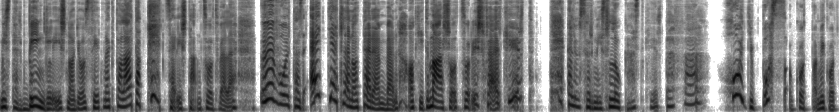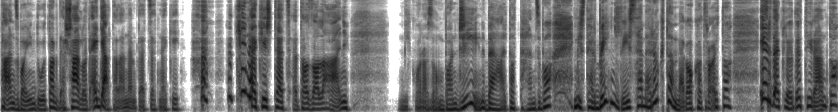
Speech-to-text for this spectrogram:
Mr. Bingley is nagyon szépnek találta, kétszer is táncolt vele. Ő volt az egyetlen a teremben, akit másodszor is felkért. Először Miss Lucas-t kérte fel. Hogy bosszankodta, amikor táncba indultak, de Charlotte egyáltalán nem tetszett neki. Kinek is tetszett az a lány? Mikor azonban Jean beállt a táncba, Mr. Bingley szeme rögtön megakadt rajta. Érdeklődött iránta,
